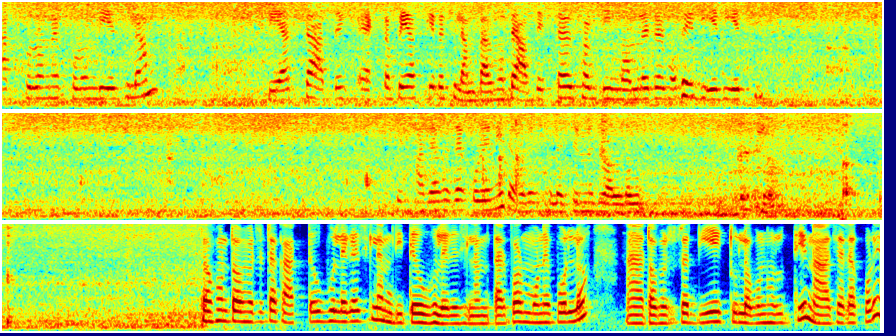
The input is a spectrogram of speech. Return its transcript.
আট ফোড়নের ফোড়ন দিয়েছিলাম। পেঁয়াজটা অর্ধেক একটা পেঁয়াজ কেটেছিলাম, তার মধ্যে অর্ধেকটা সব ডিম অমলেটের মধ্যেই দিয়ে দিয়েছি। ভাজা ভাজা করে নিই, তারপরে ঝোলের জন্য জল দেবো। তখন টমেটোটা কাটতেও ভুলে গেছিলাম, দিতেও ভুলে গেছিলাম। তারপর মনে পড়ল টমেটোটা দিয়ে একটু লবণ হলুদ দিয়ে নাড়াচাড়া করে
